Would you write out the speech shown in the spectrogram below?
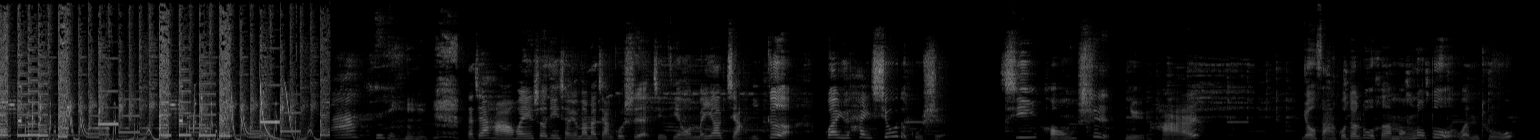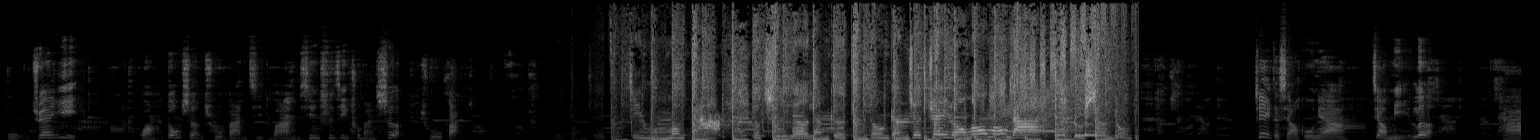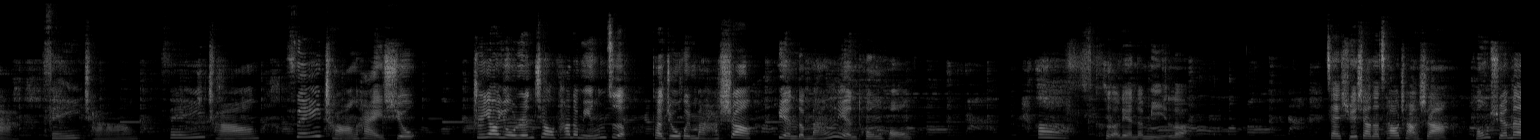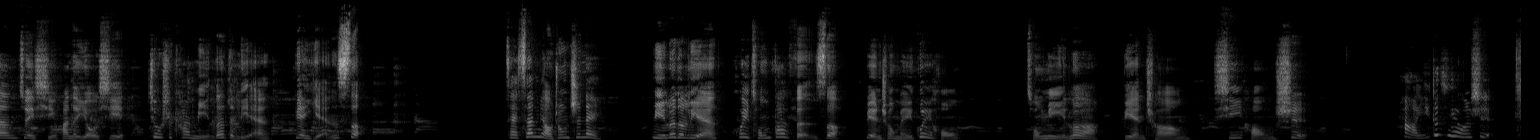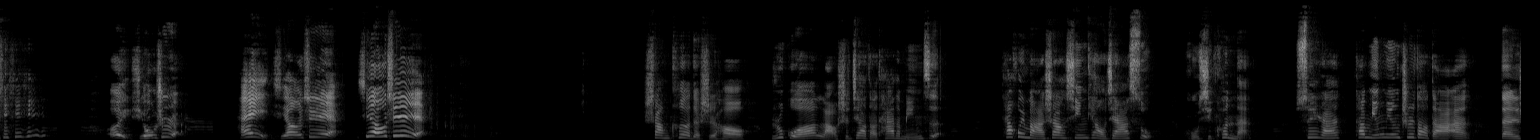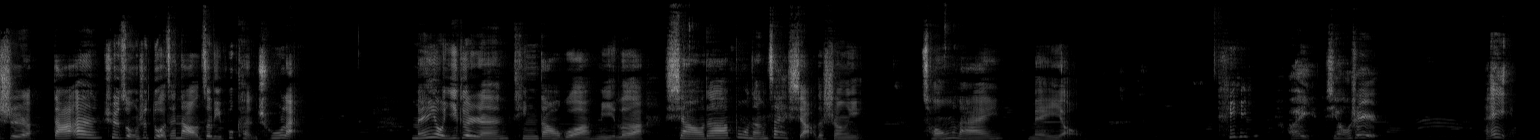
大家好，欢迎收听小月妈妈讲故事。今天我们要讲一个关于害羞的故事，《西红柿女孩》，由法国的陆河蒙路布文图，武娟译，广东省出版集团新世纪出版社出版。感觉自己萌萌哒，又吃了两个甜筒，感觉赘肉萌萌哒。路上拥堵。这个小姑娘叫米勒，她非常非常非常害羞，只要有人叫她的名字，她就会马上变得满脸通红。啊，可怜的米勒！在学校的操场上，同学们最喜欢的游戏就是看米勒的脸变颜色。在三秒钟之内，米勒的脸会从淡粉色变成玫瑰红，从米勒变成西红柿。好一个西红柿！嘿嘿嘿！哎，西红柿！嘿，西红柿！西红柿！上课的时候，如果老师叫到他的名字，他会马上心跳加速，呼吸困难。虽然他明明知道答案，但是答案却总是躲在脑子里不肯出来。没有一个人听到过米勒小的不能再小的声音，从来没有。嘿嘿，嘿，西红柿！嘿，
